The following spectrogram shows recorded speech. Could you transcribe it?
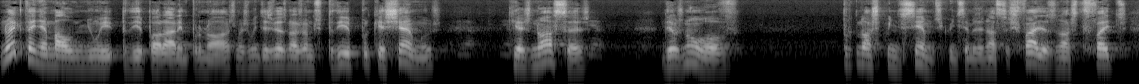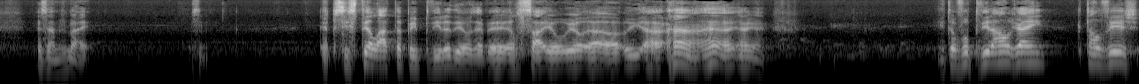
Não é que tenha mal nenhum pedir para orarem por nós, mas muitas vezes nós vamos pedir porque achamos que as nossas Deus não ouve, porque nós conhecemos, conhecemos as nossas falhas, os nossos defeitos, pensamos, bem, é preciso ter lata para ir pedir a Deus. É, ele sabe, eu, eu, ah, ah, ah, então vou pedir a alguém que talvez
